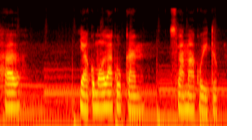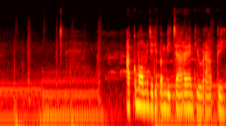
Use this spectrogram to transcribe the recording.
hal yang aku mau lakukan selama aku hidup. Aku mau menjadi pembicara yang diurapi.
